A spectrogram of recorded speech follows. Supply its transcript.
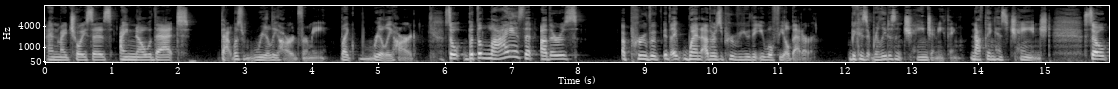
and my choices, I know that that was really hard for me, like really hard. So, but the lie is that others approve of, like when others approve of you, that you will feel better because it really doesn't change anything. Nothing has changed. So,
